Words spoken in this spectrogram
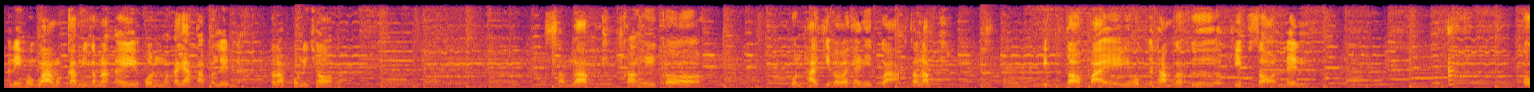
อันนี้ผมว่ามันก็มีกำลังไอ้คนมันก็อยากกลับมาเล่นนะสำหรับคนที่ชอบนะสำหรับครั้งนี้ก็ผลท้ายคลิปเอาไว้แค่นี้กว่าสำหรับ คลิปต่อไปที่ผมจะทำก็คือคลิปสอนเล่นอโอ้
